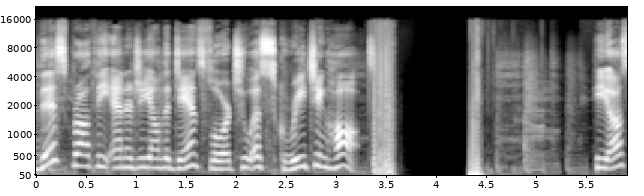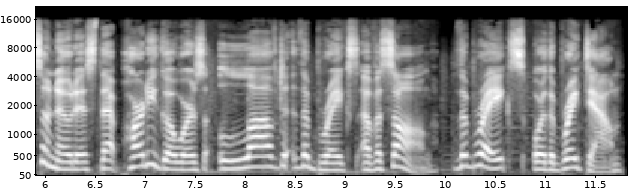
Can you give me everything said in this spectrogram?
This brought the energy on the dance floor to a screeching halt. He also noticed that partygoers loved the breaks of a song. The breaks, or the breakdown,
